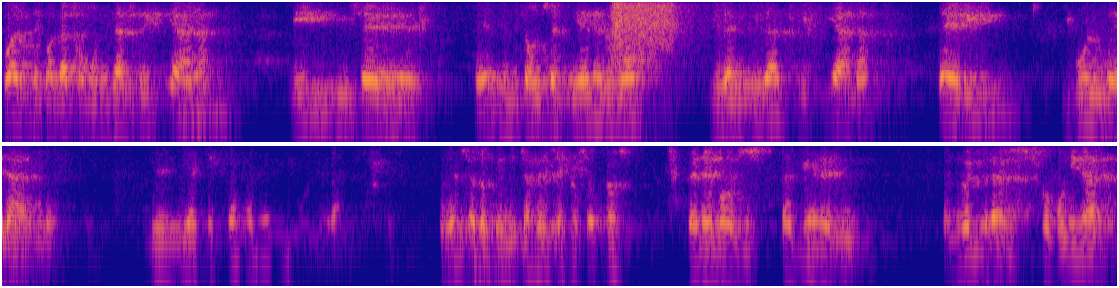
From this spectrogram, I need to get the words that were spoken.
fuerte con la comunidad cristiana y dice que entonces tienen una identidad cristiana débil y vulnerable. Identidad cristiana débil y vulnerable. Por eso es lo que muchas veces nosotros tenemos también en, nuestras comunidades.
